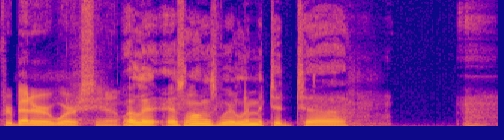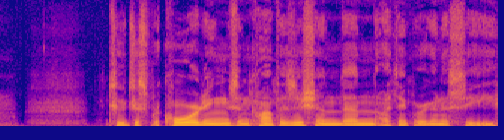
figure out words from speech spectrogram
for better or worse you know well as long as we're limited uh, to just recordings and composition then i think we're going to see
